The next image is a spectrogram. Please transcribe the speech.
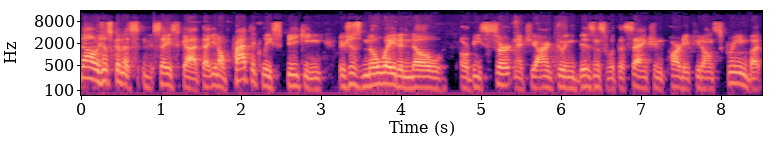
No, I was just going to say, Scott, that, you know, practically speaking, there's just no way to know or be certain that you aren't doing business with a sanctioned party if you don't screen. But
